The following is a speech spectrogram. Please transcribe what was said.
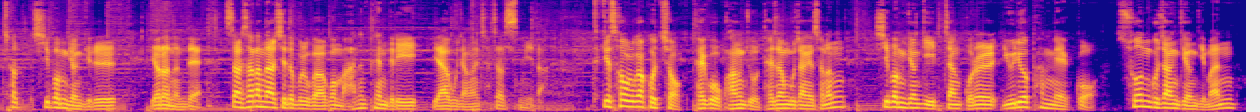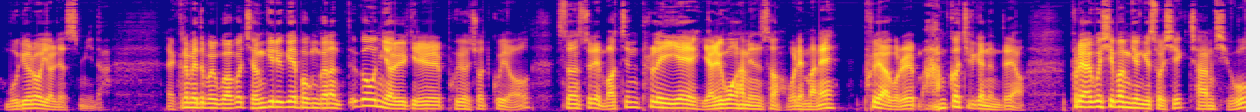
첫 시범 경기를 열었는데 쌀쌀한 날씨에도 불구하고 많은 팬들이 야구장을 찾았습니다. 특히 서울과 고척, 대구, 광주, 대전구장에서는 시범 경기 입장권을 유료 판매했고 수원구장 경기만 무료로 열렸습니다. 네, 그럼에도 불구하고 정기류기에 버금가는 뜨거운 열기를 보여줬고요. 선수들의 멋진 플레이에 열광하면서 오랜만에 프로야구를 마음껏 즐겼는데요. 프로야구 시범 경기 소식 잠시 후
